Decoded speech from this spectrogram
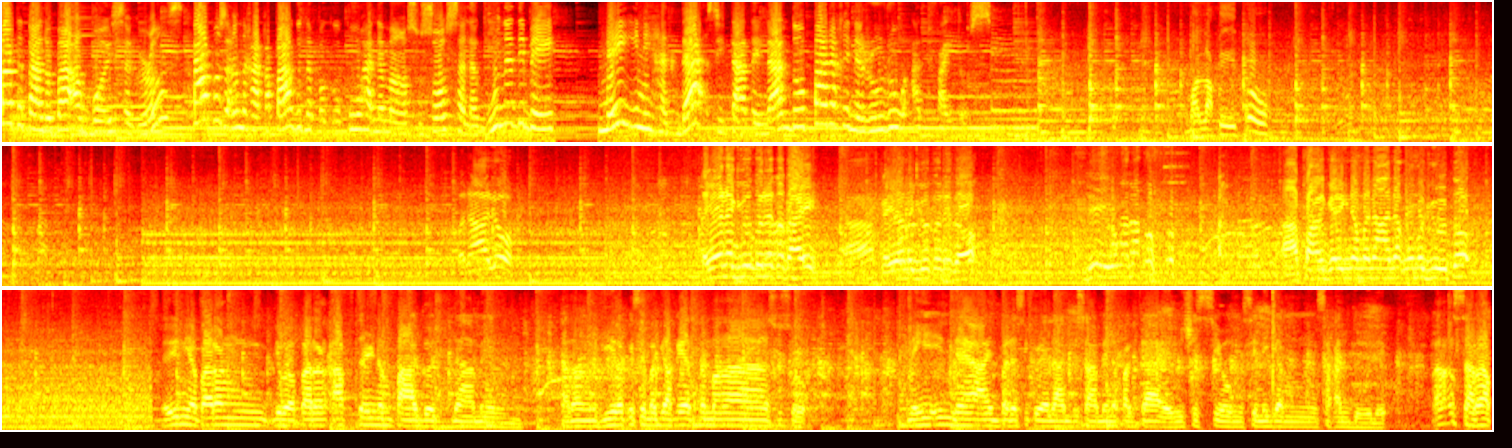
Patatalo ba ang boys sa girls? Tapos ang nakakapagod na pagkukuha ng mga suso sa Laguna de Bay, may inihanda si Tatay Lando para kina Ruru at Fidos. Malaki ito. Panalo. Kayo nagluto nito, tay? Kayo nagluto nito? Hindi, yung anak ko. Ah, pakagaling naman ng anak mo magluto. Ayun nga, parang, di ba, parang after ng pagod namin, parang hirap kasi mag-akyat ng mga suso. May hinahayaan pala si Kuya Lando sa amin na pagkain, which is yung sinigang sa kanduli. Parang ang sarap.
